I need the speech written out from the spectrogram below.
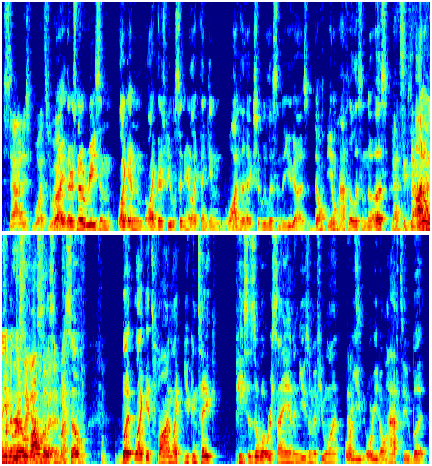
status whatsoever Right. There's no reason like and like there's people sitting here like thinking, why the heck should we listen to you guys? Don't you don't have to listen to us. that's exactly I don't even know if I want to listen to myself. But like it's fine. Like you can take pieces of what we're saying and use them if you want, or That's- you or you don't have to. But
